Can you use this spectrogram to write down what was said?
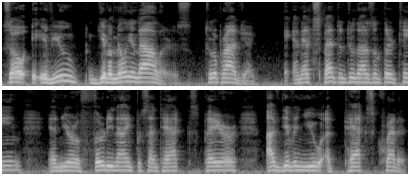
So if you give a million dollars to a project and that's spent in 2013 and you're a 39% taxpayer, I've given you a tax credit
